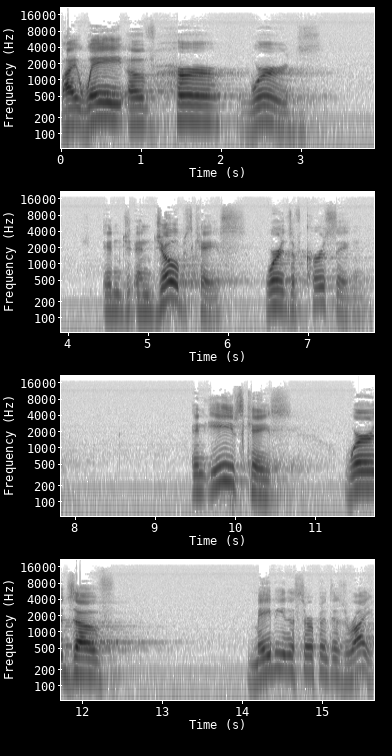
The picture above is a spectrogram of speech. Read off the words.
by way of her words. In, in Job's case, words of cursing. In Eve's case, words of Maybe the serpent is right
